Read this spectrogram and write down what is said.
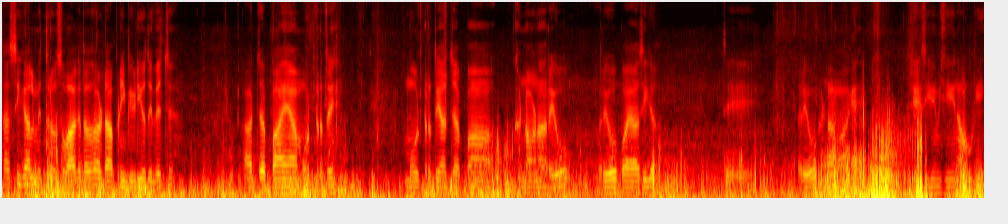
ਸਤਿ ਸ਼੍ਰੀ ਅਕਾਲ ਮਿੱਤਰੋ, ਸਵਾਗਤ ਹੈ ਤੁਹਾਡਾ ਆਪਣੀ ਵੀਡੀਓ ਦੇ ਵਿੱਚ। ਅੱਜ ਆਪਾਂ ਆਏ ਆ ਮੋਟਰ ਤੇ। ਮੋਟਰ ਤੇ ਅੱਜ ਆਪਾਂ ਖੰਡਾਉਣਾ ਰਿਓ ਰਿਓ ਪਾਇਆ ਸੀਗਾ। ਤੇ ਰਿਓ ਖੰਡਾਵਾਂਗੇ। ਜੀਸੀਬੀ ਮਸ਼ੀਨ ਆਊਗੀ।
